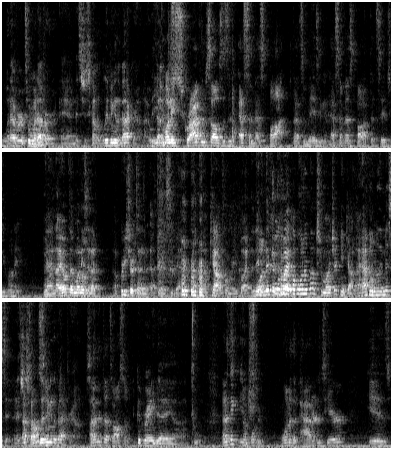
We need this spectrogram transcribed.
whatever to Mhm. whatever," and it's just kind of living in the background. I hope They that even money. describe themselves as an SMS bot. That's amazing. An SMS bot that saves you money. Yeah. And I hope that money's Huh. in a. I'm pretty sure it's in an FDIC backed uh, account for me, but they, One they could pulled away a hope. couple hundred bucks from my checking account. and I haven't really missed it, and it's just That's kind of awesome. living in the background. So, I think that's awesome. good rainy day uh, tool. And I think you know one, Interesting. one of the patterns here is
